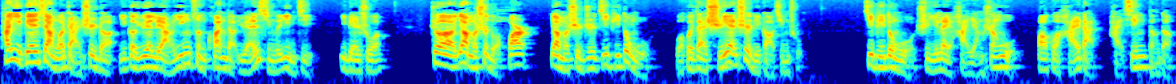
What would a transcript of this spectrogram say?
他一边向我展示着一个约两英寸宽的圆形的印记，一边说：“这要么是朵花，要么是只鸡皮动物。我会在实验室里搞清楚。鸡皮动物是一类海洋生物，包括海胆、海星等等。”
